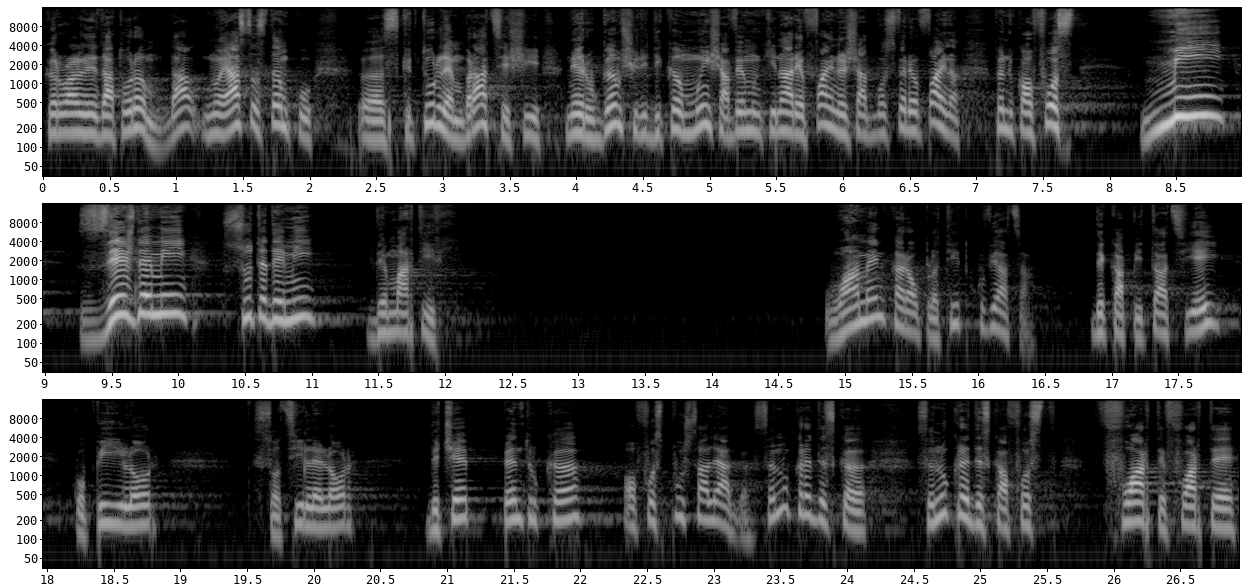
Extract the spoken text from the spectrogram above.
cărora le datorăm. Da? Noi astăzi stăm cu uh, scripturile în brațe și ne rugăm și ridicăm mâini și avem închinare faină și atmosferă faină, pentru că au fost mii, zeci de mii, sute de mii de martiri. Oameni care au plătit cu viața, decapitați ei, copiilor, soțiile lor. De ce? Pentru că au fost puși să aleagă. Să nu credeți că, să nu credeți că a fost foarte, foarte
